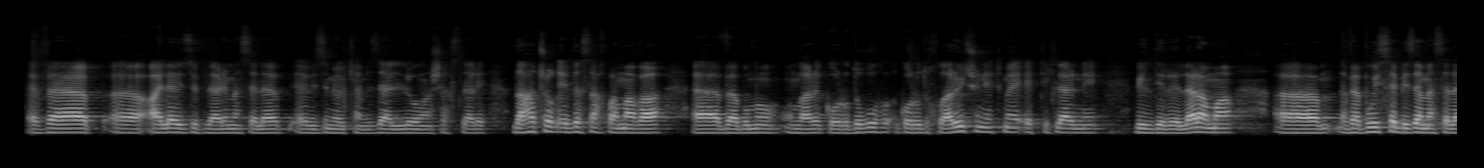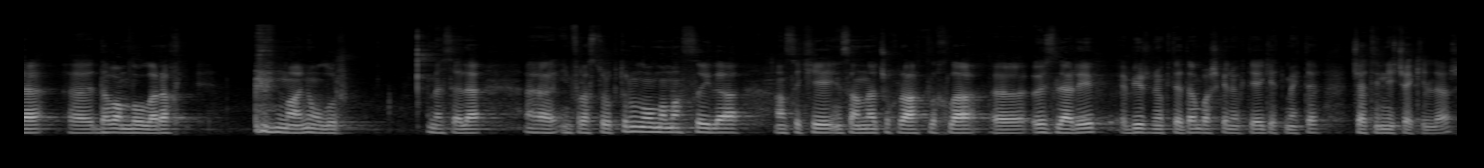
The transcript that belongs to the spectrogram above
və ailə üzvləri məsələ bizim ölkəmizdə əlilliyi olan şəxsləri daha çox evdə saxlamağa və bunu onları qoruduğu qoruduqları üçün etmək etdiklərini bildirirlər, amma və bu isə bizə məsələ davamlı olaraq mane olur. Məsələ infrastrukturun olmaması ilə hansı ki, insanlar çox rahatlıqla özləri bir nöqtədən başqa nöqtəyə getməkdə çətinlik çəkirlər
